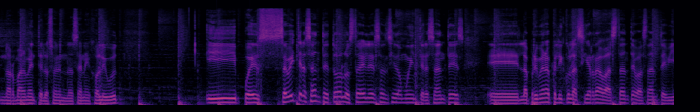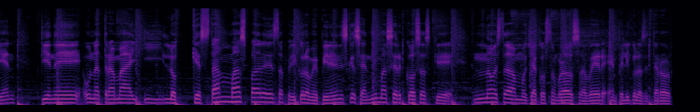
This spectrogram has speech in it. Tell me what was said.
normalmente lo suelen hacer en Hollywood. Y pues se ve interesante, todos los trailers han sido muy interesantes. Eh, la primera película cierra bastante, bastante bien. Tiene una trama y lo que está más padre de esta película, mi opinión, es que se anima a hacer cosas que no estábamos ya acostumbrados a ver en películas de terror.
